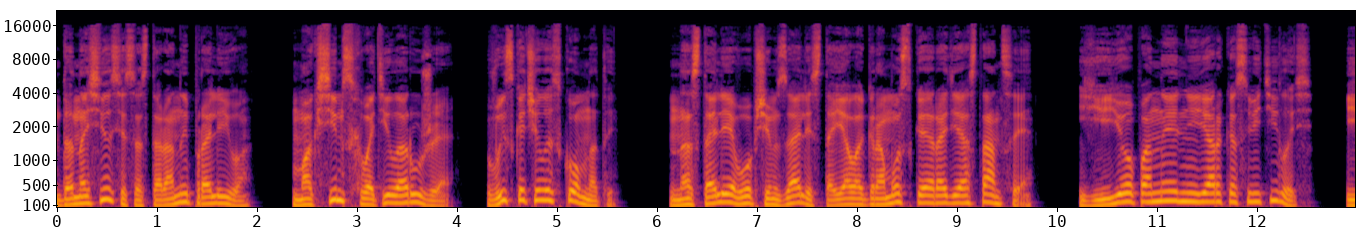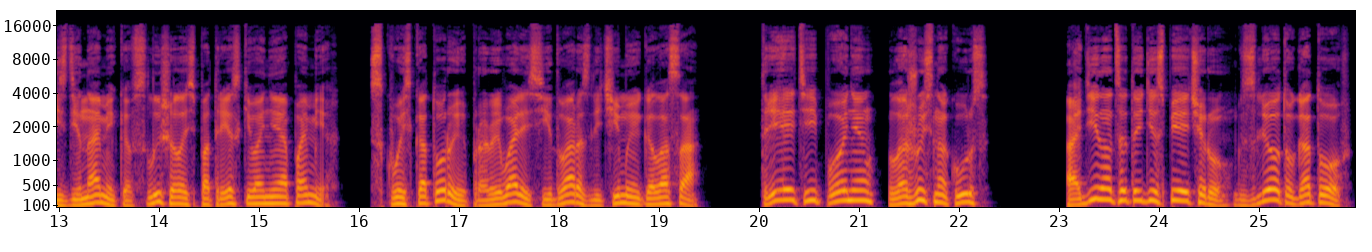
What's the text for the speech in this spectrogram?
доносился со стороны пролива. Максим схватил оружие, выскочил из комнаты. На столе в общем зале стояла громоздкая радиостанция. Ее панель неярко светилась. Из динамиков слышалось потрескивание помех, сквозь которые прорывались едва различимые голоса. «Третий, понял, ложусь на курс». «Одиннадцатый диспетчеру, к взлету готов».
